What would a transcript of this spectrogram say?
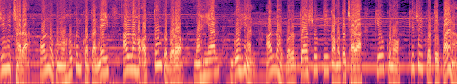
যিনি ছাড়া অন্য কোনো হুকুমকর্তা নেই। আল্লাহ অত্যন্ত বড়, মহিয়ান, গহিয়ান। আল্লাহ প্রদত্ত শক্তি, ক্ষমতা ছাড়া কেউ কোনো কিছুই করতে পারে না।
